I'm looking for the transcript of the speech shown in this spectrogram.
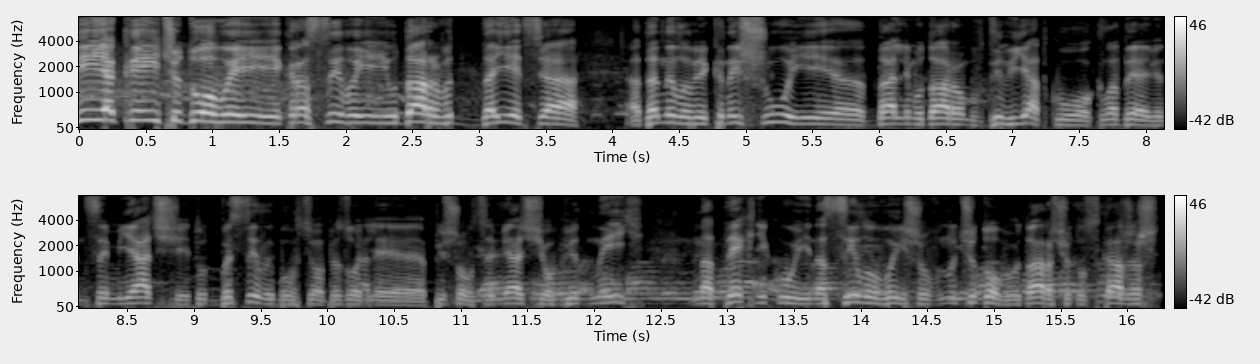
І який чудовий, красивий удар видається Данилові Книшу. І е, дальнім ударом в дев'ятку кладе він цей м'яч. І тут безсилий був в цьому епізоді. Пішов цей м'яч обвідний на техніку і на силу вийшов. Ну, чудовий удар, що тут скажеш.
